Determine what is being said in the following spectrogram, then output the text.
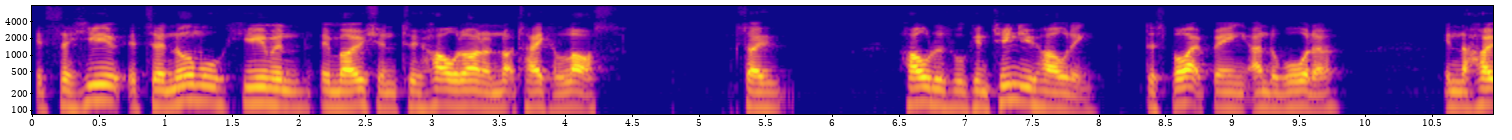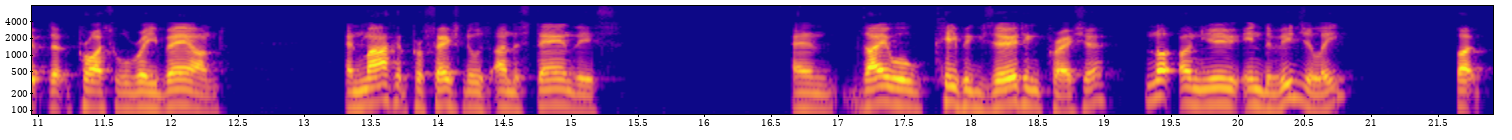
It's a, it's a normal human emotion to hold on and not take a loss. So holders will continue holding despite being underwater in the hope that price will rebound. And market professionals understand this and they will keep exerting pressure, not on you individually, but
